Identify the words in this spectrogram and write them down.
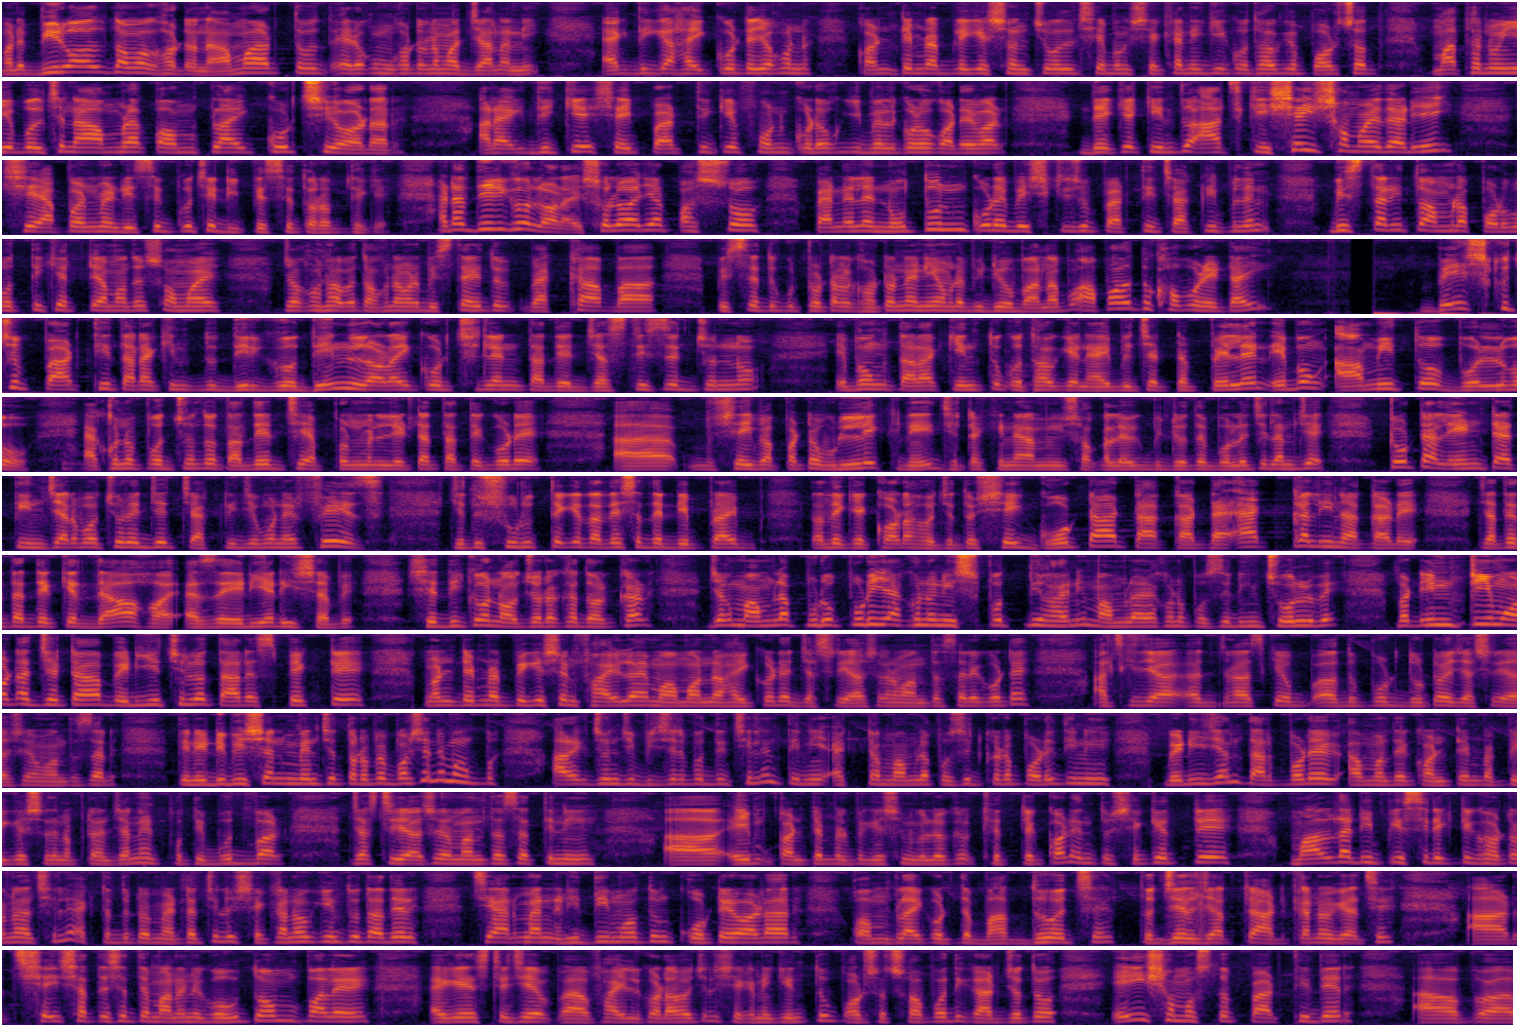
মানে বিরলতম ঘটনা। আমার তো এরকম ঘটনা আমার জানা নেই। একদিকে হাইকোর্টে যখন কন্টেম্প অ্যাপ্লিকেশন চলছে এবং সেখানে গিয়ে কোথাও গিয়ে পর্ষদ মাথা নুইয়ে বলছে, না, আমরা কমপ্লাই করছি অর্ডার আর একদিকে সেই প্রার্থীকে ফোন করে হোক ইমেল করে হোক এবার ডেকে কিন্তু আজকে সেই সময় দাঁড়িয়েই সে অ্যাপয়েন্টমেন্ট রিসিভ করছে ডিপিএসসির তরফ থেকে। একটা দীর্ঘ লড়াই। ষোলো হাজার পাঁচশো প্যানেলে নতুন করে বেশ কিছু প্রার্থী চাকরি পেলেন। বিস্তারিত আমরা পরবর্তী ক্ষেত্রে আমাদের সময় যখন হবে তখন আমরা বিস্তারিত ব্যাখ্যা বা বিস্তারিত টোটাল ঘটনা নিয়ে আমরা ভিডিও বানাবো। আপাতত খবর এটাই। বেশ কিছু প্রার্থী তারা কিন্তু দীর্ঘদিন লড়াই করছিলেন তাদের জাস্টিসের জন্য এবং তারা কিন্তু কোথাও গিয়ে ন্যায় বিচারটা পেলেন এবং আমি তো বলব এখনও পর্যন্ত তাদের যে অ্যাপয়েন্টমেন্ট লেটার তাতে করে সেই ব্যাপারটা উল্লেখ নেই, যেটা কিনা আমি সকালে ভিডিওতে বলেছিলাম যে টোটাল এন্টার তিন চার বছরের যে চাকরি জীবনের ফেজ যেহেতু শুরুর থেকে তাদের সাথে ডিপ্রাইভ তাদেরকে করা হয়েছে, তো সেই গোটা টাকাটা এককালীন আকারে যাতে তাদেরকে দেওয়া হয় অ্যাজ এ এরিয়ার হিসাবে, সেদিকেও নজর রাখা দরকার। যেমন মামলা পুরোপুরি এখনও নিষ্পত্তি হয়নি, মামলার এখনও প্রসিডিং চলবে। বাট ইন্টিম অর্ডার যেটা বেরিয়েছিল, তার রেসপেক্টে কন্টেম্প অ্যাপ্লিকেশন ফাইল হয় মহামান্য হাইকোর্টে জাস্টিস আসর মান্তাসারের কোর্টে। আজকে আজকে দুপুর দুটোয় জাস্টিস আসর মান্তাসার তিনি ডিভিশন বেঞ্চের তরফে বসেন এবং আরেকজন যে বিচারপতি ছিলেন, তিনি একটা মামলা প্রসিড করার পরে তিনি বেরিয়ে যান। তারপরে আমাদের কন্টেম্প অ্যাপ্লিকেশন আপনারা জানেন, প্রতি বুধবার জাস্টিস আসর মান্তাসার তিনি এই কন্টেম্প অ্যাপ্লিকেশনগুলোর ক্ষেত্রে করেন। তো সেক্ষেত্রে মালদা ডিপিএসসির একটি ঘটনা ছিল, একটা দুটো ম্যাটার ছিল। সেখানেও কিন্তু তাদের চেয়ারম্যান রীতিমতন কোর্টের অর্ডার কমপ্লাই করতে বাধ্য হচ্ছে। তো জেল যাত্রা আটকানো গেছে। আর সেই সাথে সাথে মাননীয় গৌতম পালের এগেনস্টে যে ফাইল করা হয়েছিল, সেখানে কিন্তু পর্ষদ সভাপতি কার্যত এই সমস্ত প্রার্থীদের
